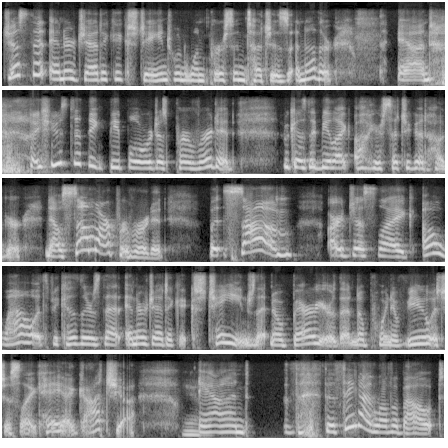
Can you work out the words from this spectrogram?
just that energetic exchange when one person touches another. And I used to think people were just perverted because they'd be like, oh, you're such a good hugger. Now, some are perverted, but some are just like, oh, wow, it's because there's that energetic exchange, that no barrier, that no point of view. It's just like, hey, I got you. Yeah. And the, the thing I love about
